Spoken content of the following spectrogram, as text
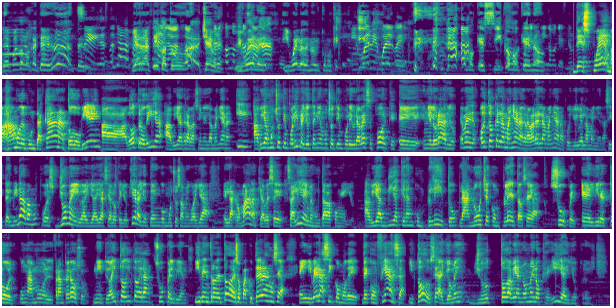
después como que te, ah, te- Sí, después ya. y al ratico tú, ah, Pero chévere, es cuando y uno vuelve, hacia abajo. Y vuelve de nuevo y como que, Y vuelve y vuelve. como que sí, como que no. Sí, como que no. Después bajamos de Punta Cana, todo bien. Al otro día había grabación en la mañana y había mucho tiempo libre. Yo tenía mucho tiempo libre a veces porque eh, en el horario, me decía, hoy toca en la mañana, grabar en la mañana, pues yo iba en la mañana. Si terminábamos, pues yo me iba allá y hacía lo que yo quiera. Yo tengo muchos amigos allá en la romana que a veces salía y me juntaba con ellos. Había días que eran completos, la noche completa, o sea, súper. El director, un amor, Fran Peroso, nítido. Ahí todito eran súper bien. Y dentro de todo eso, para que ustedes vean, o sea, el nivel así como de, de confianza y todo, o sea, yo me, yo todavía no me lo creía y yo, pero,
